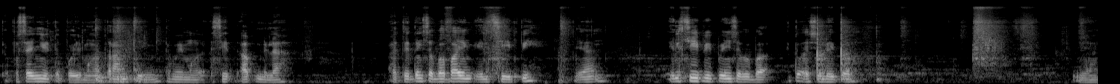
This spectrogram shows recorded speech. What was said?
Tapos sa inyo ito po yung mga trunking. Ito may mga setup nila. At itong sa baba yung LCP. Yan. LCP po yung sa baba. Ito isolator. Yan.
